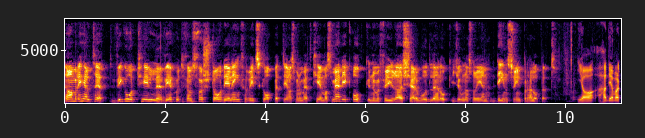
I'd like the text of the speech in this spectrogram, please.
Ja, men det är helt rätt. Vi går till V75s första avdelning. Favoritskapet delas alltså med nummer 1 Kemas Medic och nummer 4 Shadow Woodland och Jonas Norén. Din syn på det här loppet? Ja, hade jag varit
